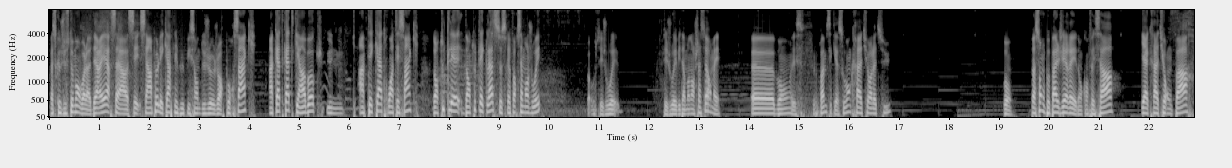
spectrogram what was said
Parce que justement, voilà, derrière, c'est un peu les cartes les plus puissantes du jeu. Genre pour 5, un 4-4 qui invoque une, un T4 ou un T5, dans toutes les, dans toutes les classes, ce serait forcément joué. Bon, c'est joué... C'est joué évidemment dans Chasseur, mais... Euh, bon, le problème c'est qu'il y a souvent créature là-dessus. De toute façon, on peut pas le gérer. Donc on fait ça. Il y a créature, on part.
